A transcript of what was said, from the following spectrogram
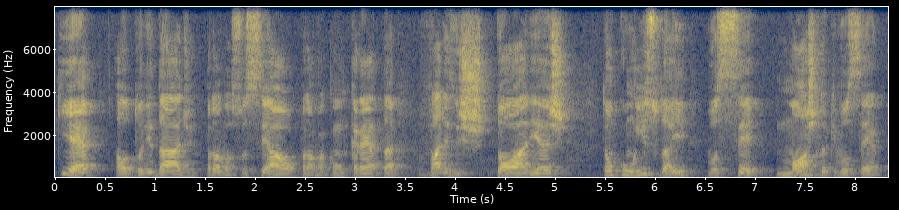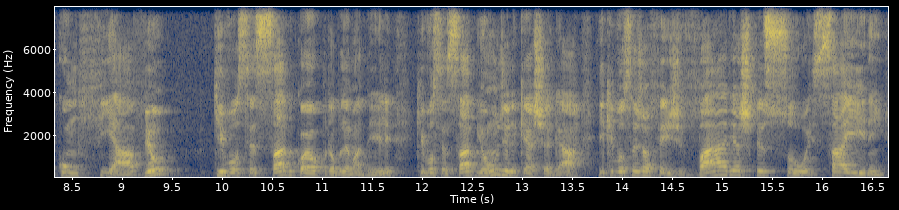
que é autoridade, prova social, prova concreta, várias histórias. Então com isso daí, você mostra que você é confiável que você sabe qual é o problema dele, que você sabe onde ele quer chegar e que você já fez várias pessoas saírem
